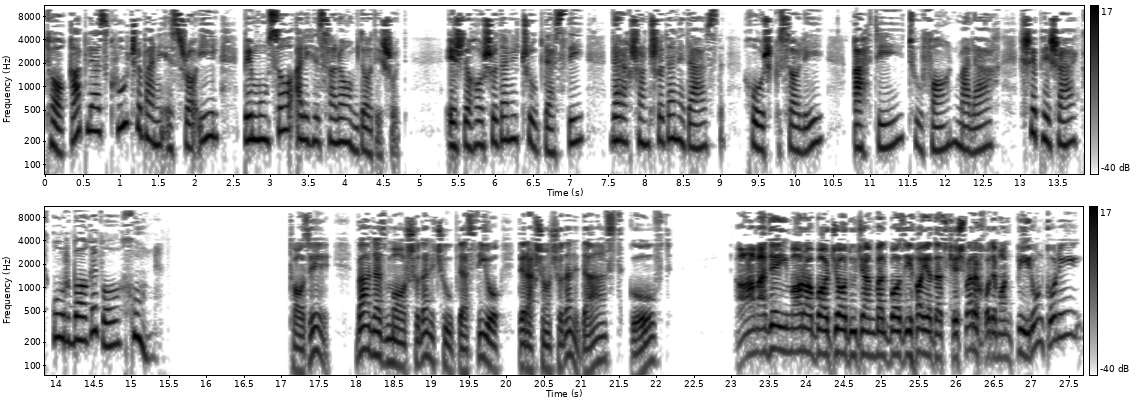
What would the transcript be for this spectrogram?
تا قبل از کوچ بنی اسرائیل به موسی علیه السلام داده شد. اجدها شدن چوب دستی، درخشان شدن دست، خشکسالی، قحطی، طوفان، ملخ، شپشک، قورباغه و خون. تازه بعد از مار شدن چوب دستی و درخشان شدن دست گفت آمده ای ما را با جادو جنبل بازی هایت از کشور خودمان بیرون کنی؟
